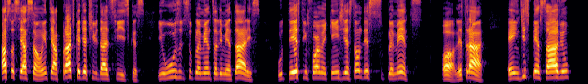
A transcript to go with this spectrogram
associação entre a prática de atividades físicas e o uso de suplementos alimentares, o texto informa que a ingestão desses suplementos, ó, letra A, é indispensável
